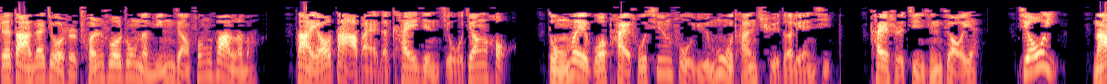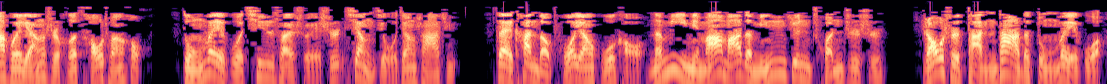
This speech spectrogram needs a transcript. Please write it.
这大概就是传说中的名将风范了吧？大摇大摆的开进九江后，董卫国派出心腹与木坛取得联系，开始进行校验、交易，拿回粮食和曹船后。董卫国亲率水师向九江杀去，在看到鄱阳湖口那密密麻麻的明军船只时，饶是胆大的董卫国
